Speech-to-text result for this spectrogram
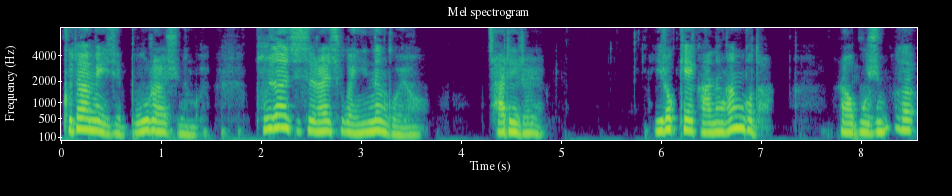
그 다음에 이제 뭘 할 수 있는 거예요? 부사 짓을 할 수가 있는 거예요. 자리를 이렇게 가능한 거다. 라고 보시면 어,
